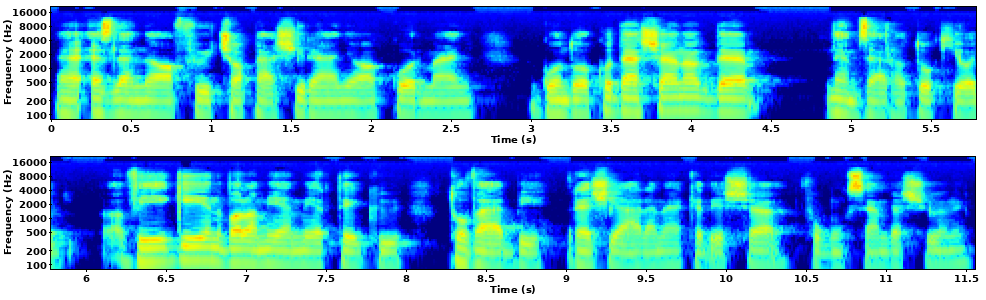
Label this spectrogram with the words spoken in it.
ez lenne a fő csapás iránya a kormány gondolkodásának, de nem zárható ki, hogy a végén valamilyen mértékű további rezsiáremelkedéssel fogunk szembesülni.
